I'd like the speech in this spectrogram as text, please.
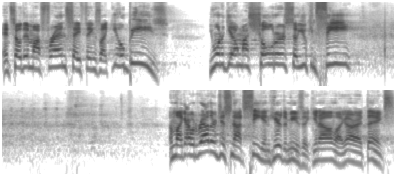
And so then my friends say things like, Yo, bees, you want to get on my shoulders so you can see? I'm like, I would rather just not see and hear the music, you know? I'm like, all right, thanks.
